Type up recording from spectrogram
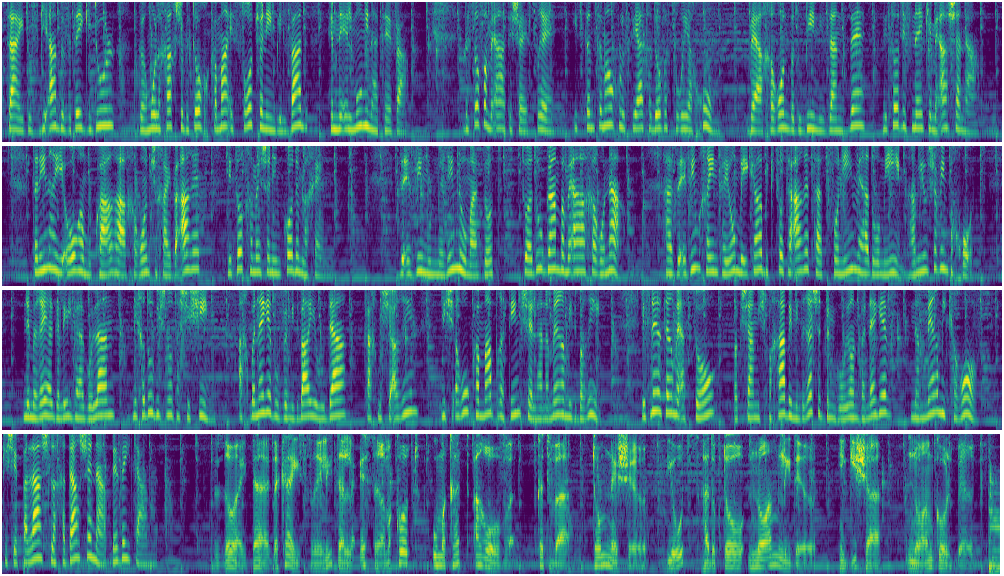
ציד ופגיעה בבתי גידול גרמו לכך שבתוך כמה עשרות שנים בלבד הם נעלמו מן הטבע. בסוף המאה ה-19 הצטמצמה אוכלוסיית הדוב הסורי החום, והאחרון בדובים מזן זה ניצוד לפני כמאה שנה. תנין היאור המוכר, האחרון שחי בארץ, ניצוד חמש שנים קודם לכן. זאבים ונמרים לעומת זאת, תועדו גם במאה האחרונה. הזאבים חיים כיום בעיקר בקצות הארץ הצפוניים והדרומיים, המיושבים פחות. נמרי הגליל והגולן נכחדו בשנות ה-60, אך בנגב ובמדבר יהודה, כך משערים, נשארו כמה פרטים של הנמר המדברי. לפני יותר מעשור פגשה המשפחה במדרשת בן גוריון בנגב נמר מקרוב, כשפלש לחדר שינה בביתם. זו הייתה דקה ישראלית על עשר המכות ומכת ערוב. כתבה תום נשר, ייעוץ הדוקטור נועם לידר, הגישה נועם גולדברג.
